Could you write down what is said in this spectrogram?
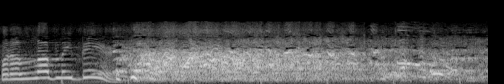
what a lovely beard.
